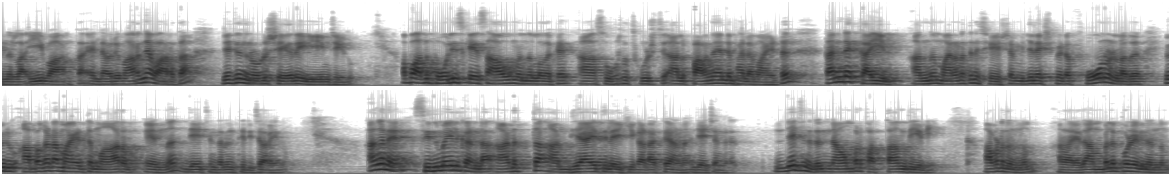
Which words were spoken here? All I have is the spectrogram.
എന്നുള്ള ഈ വാർത്ത എല്ലാവരും അറിഞ്ഞ വാർത്ത ജയചന്ദ്രനോട് ഷെയർ ചെയ്യുകയും ചെയ്തു. അപ്പോൾ അത് പോലീസ് കേസ് ആവും എന്നുള്ളതൊക്കെ ആ സുഹൃത്ത് സൂക്ഷിച്ച് ആ പറഞ്ഞതിന്റെ ഫലമായിട്ട് തന്റെ കയ്യിൽ അന്ന് മരണത്തിന് ശേഷം വിജയലക്ഷ്മിയുടെ ഫോണുള്ളത് ഒരു അപകടമായിട്ട് മാറും എന്ന് ജയചന്ദ്രൻ തിരിച്ചറിയുന്നു. അങ്ങനെ സിനിമയിൽ കണ്ട അടുത്ത അധ്യായത്തിലേക്ക് കടക്കുകയാണ് ജയചന്ദ്രൻ. ജയചന്ദ്രൻ നവംബർ പത്താം തീയതി അവിടെ നിന്നും അതായത് അമ്പലപ്പുഴയിൽ നിന്നും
